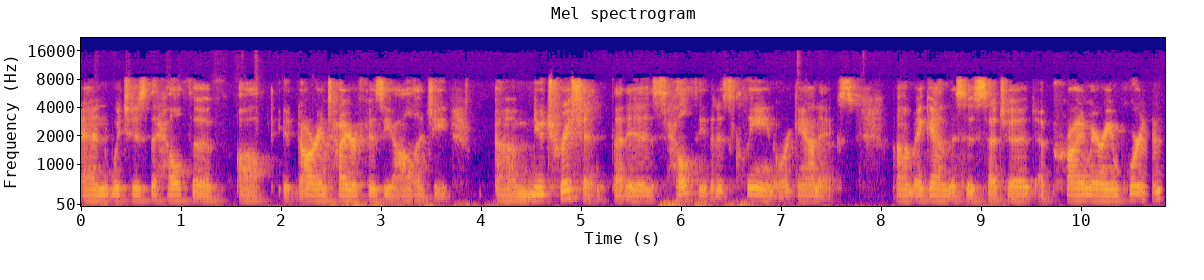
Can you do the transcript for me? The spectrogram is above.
and which is the health of uh, our entire physiology. Um, nutrition that is healthy, that is clean, organics. Um, again, this is such a, a primary importance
